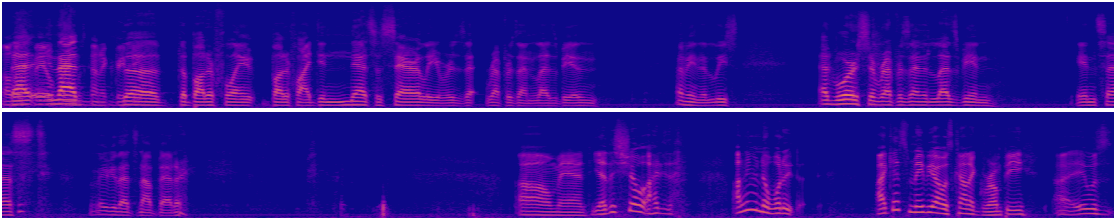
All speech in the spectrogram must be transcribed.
Although that Fatal and that was kind of creepy. the the butterfly butterfly didn't necessarily rese- represent lesbian. I mean, at least at worst, it represented lesbian incest. Maybe that's not better. Oh man, yeah. This show, I, I don't even know what it. I guess maybe I was kind of grumpy. I, it was,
